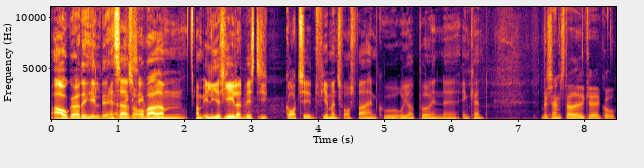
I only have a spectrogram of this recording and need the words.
og afgør det hele. Det Jeg sad vi også overvejet, om, om Elias Jelert, hvis de går til et firmandsforsvar, han kunne ryge op på en, øh, en kant. Hvis han stadig kan gå.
